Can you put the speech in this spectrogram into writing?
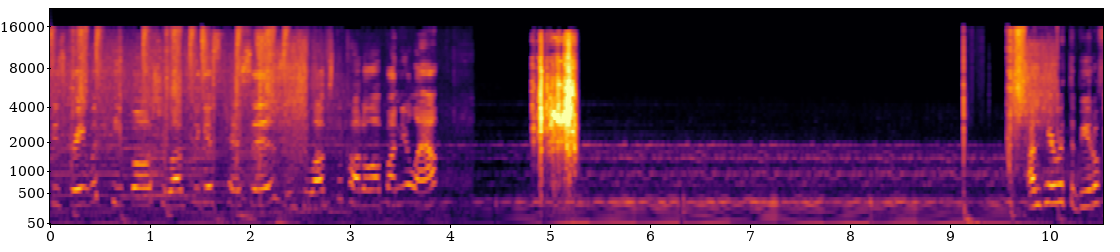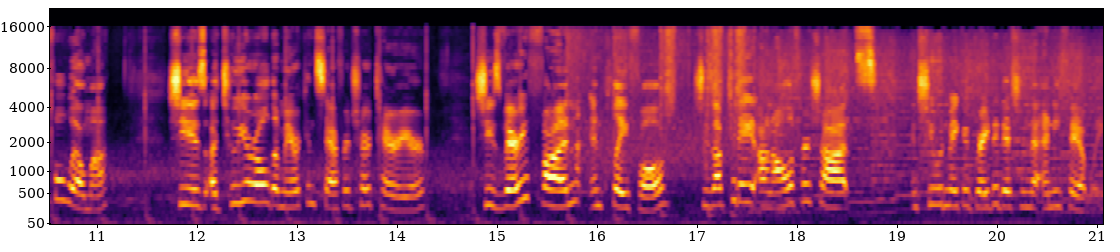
She's great with people. She loves to give kisses and she loves to cuddle up on your lap. I'm here with the beautiful Wilma. She is a two-year-old American Staffordshire Terrier. She's very fun and playful. She's up to date on all of her shots, and she would make a great addition to any family.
